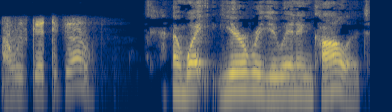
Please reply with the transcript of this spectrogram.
I was good to go. And what year were you in in college?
